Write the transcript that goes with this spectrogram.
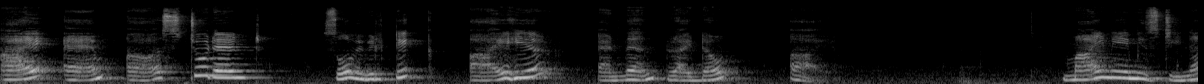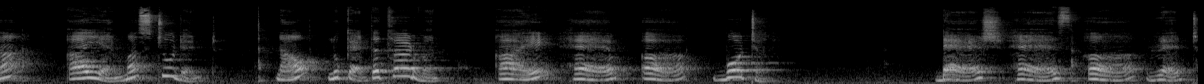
I am a student. So we will tick I here and then write down I. My name is Tina. I am a student. Now look at the third one. I have a bottle. Dash has a red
